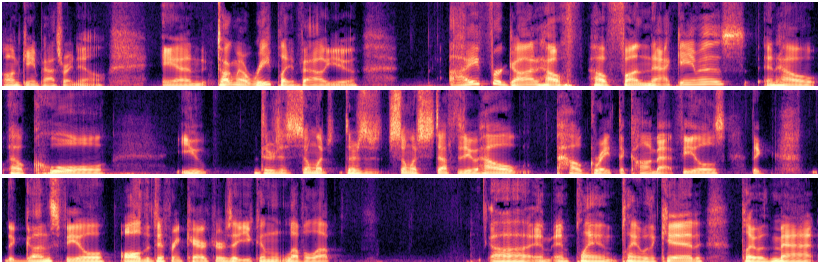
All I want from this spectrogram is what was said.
on Game Pass right now. And talking about replay value, I forgot how how fun that game is and how how cool you there's just so much there's so much stuff to do. How how great the combat feels, the the guns feel, all the different characters that you can level up. Uh, and, and playing playing with a kid, play with Matt.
